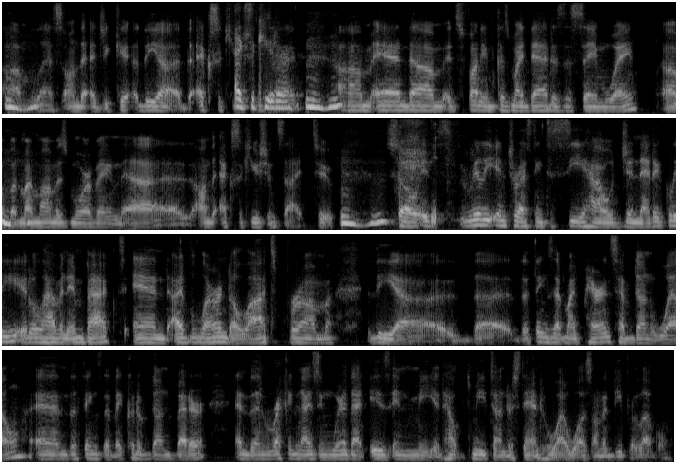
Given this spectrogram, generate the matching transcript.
um, mm-hmm. less on the educate, the, uh, the execution executor. Mm-hmm. Um, and um, it's funny because my dad is the same way uh, but my mm-hmm. mom is more of an uh, on the execution side too. Mm-hmm. So it's really interesting to see how genetically it'll have an impact. And I've learned a lot from the uh, the the things that my parents have done well and the things that they could have done better. And then recognizing where that is in me, it helped me to understand who I was on a deeper level.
